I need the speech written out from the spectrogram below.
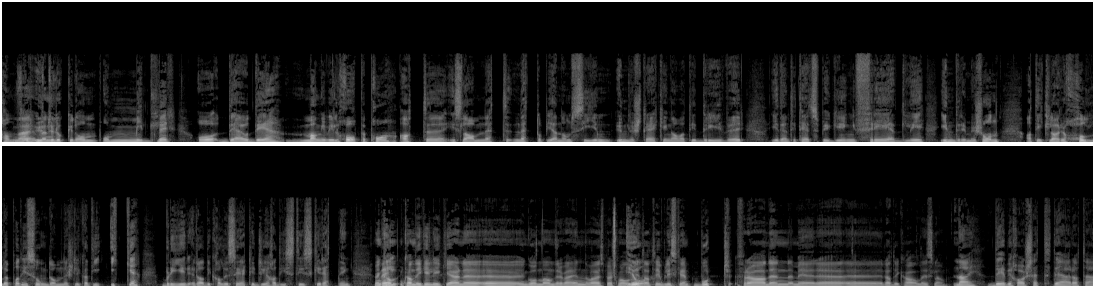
handler Nei, men... utelukkende om, om, midler. Og det er jo det mange vil håpe på, at uh, Islamnett nettopp gjennom sin understreking av at de driver identitetsbygging, fredelig indremisjon, at de klarer å holde på disse ungdommene slik at de ikke blir radikalisert i jihadistisk retning. Men kan, kan de ikke like gjerne uh, gå den andre veien? Det var spørsmålet jo. mitt, At de blir skremt bort fra den mer uh, radikale islam? Nei, det vi har sett, det er at det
